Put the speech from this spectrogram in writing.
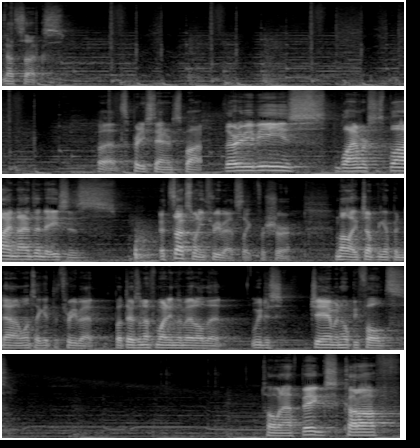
That sucks. It's a pretty standard spot. 30 BBs, blind versus blind, nines into aces. It sucks when he three bets, like for sure. I'm not like jumping up and down once I get the three bet, but there's enough money in the middle that we just jam and hope he folds. 12 and a half bigs, cut off.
